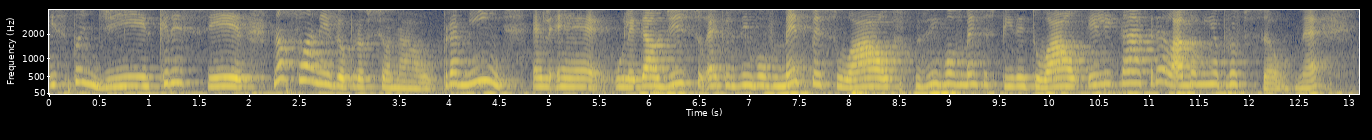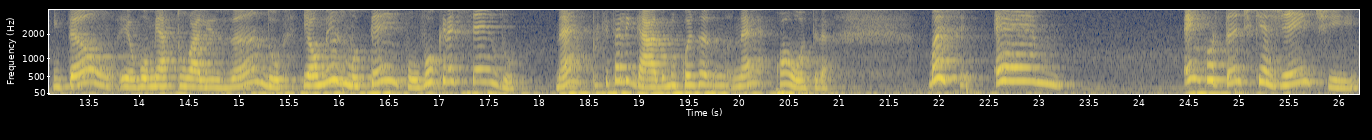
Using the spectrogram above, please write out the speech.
expandir, crescer, não só a nível profissional. Para mim, é, é, o legal disso é que o desenvolvimento pessoal, o desenvolvimento espiritual, ele está atrelado à minha profissão, né? Então, eu vou me atualizando e ao mesmo tempo vou crescendo, né? Porque tá ligado uma coisa, né, com a outra. Mas é é importante que a gente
